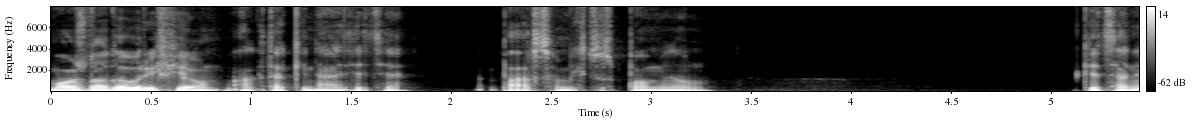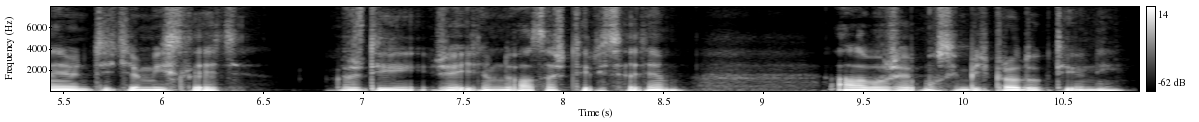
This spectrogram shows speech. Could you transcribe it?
možno dobrý film, ak taký nájdete. Pár som ich tu spomenul keď sa nenutíte myslieť vždy, že idem 24-7, alebo že musím byť produktívny,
